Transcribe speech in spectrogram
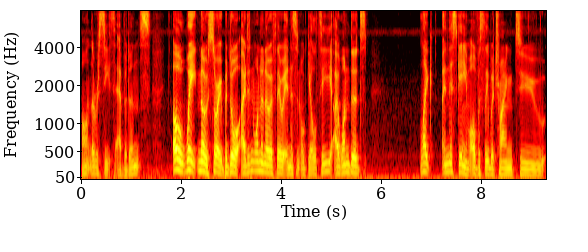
aren't the receipts evidence? Oh, wait, no, sorry, Bador. I didn't want to know if they were innocent or guilty. I wondered like in this game, obviously we're trying to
